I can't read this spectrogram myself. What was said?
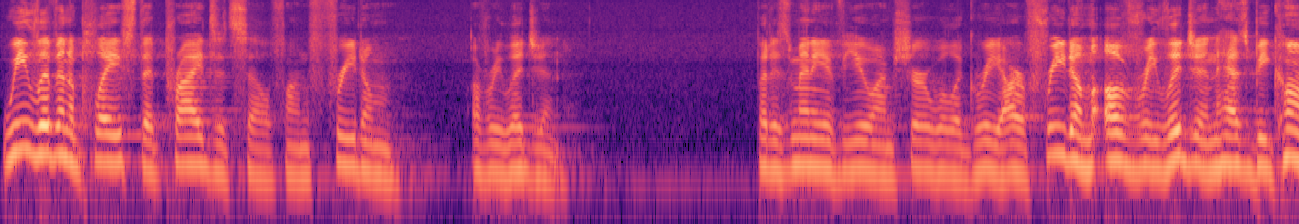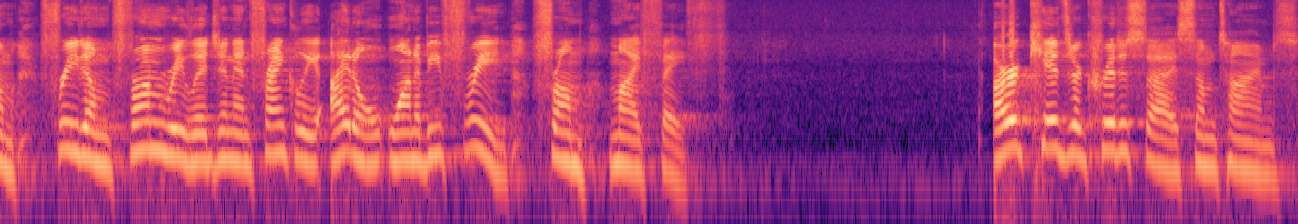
We live in a place that prides itself on freedom of religion. But as many of you, I'm sure, will agree, our freedom of religion has become freedom from religion, and frankly, I don't want to be free from my faith. Our kids are criticized sometimes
